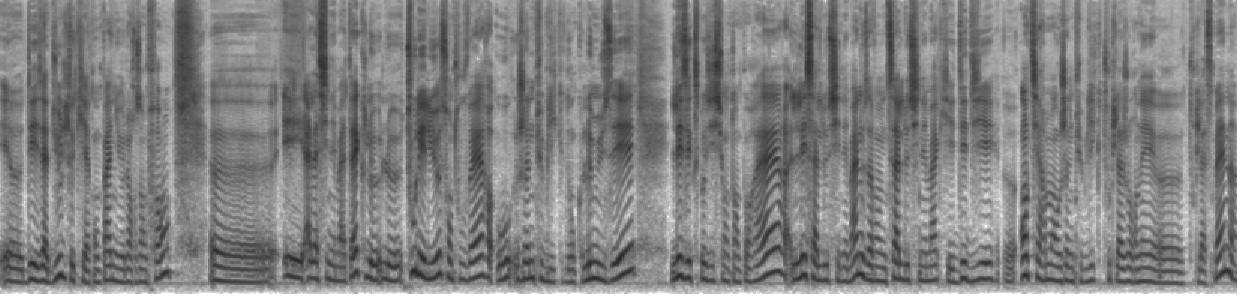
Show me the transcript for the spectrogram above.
des adultes qui accompagnent leurs enfants. et à la Cinémathèque, le, tous les lieux sont ouverts au jeune public, donc le musée, les expositions temporaires, les salles de cinéma. Nous avons une salle de cinéma qui est dédiée entièrement au jeune public toute la journée euh, toute la semaine.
